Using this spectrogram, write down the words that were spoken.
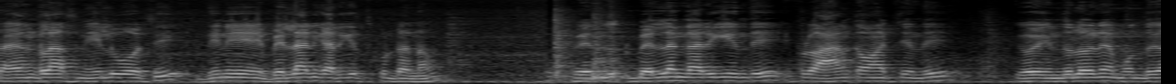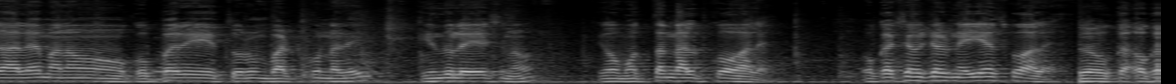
సగం గ్లాస్ నీళ్ళు పోసి దీన్ని బెల్లాన్ని కరిగించుకుంటున్నాం. బెల్లం కరిగింది ఇప్పుడు ఆనకం వచ్చింది. ఇగో ఇందులోనే ముందుగానే మనం కొబ్బరి తురుము పట్టుకున్నది ఇందులో వేసినాం. ఇగో మొత్తం కలుపుకోవాలి. ఒక చెంచాడు నెయ్యి వేసుకోవాలి. ఒక ఒక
